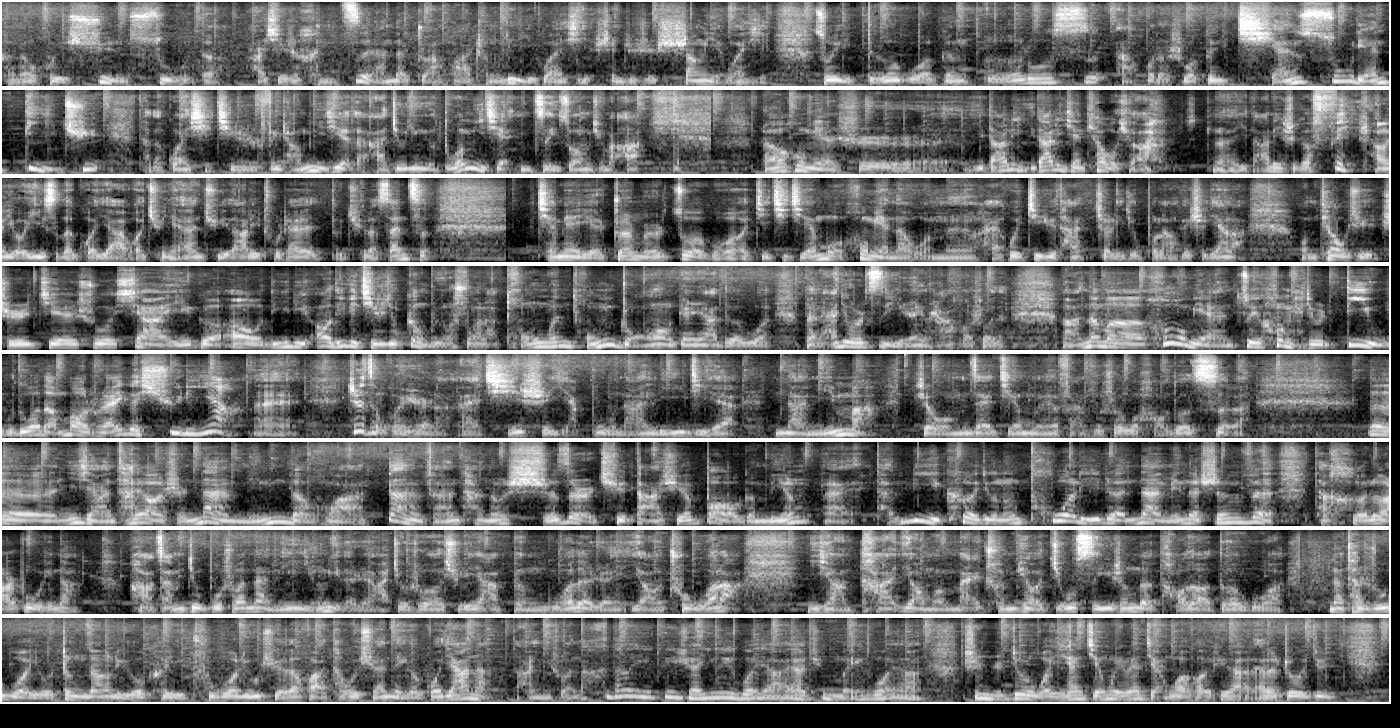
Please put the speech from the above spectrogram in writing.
可能会迅速的，而且是很自然的转化成利益关系，甚至是商业关系。所以，德国跟俄罗斯啊，或者说跟前苏联地区，它的关系其实是非常密切的啊。究竟有多密切，你自己琢磨去吧啊。然后后面是意大利，意大利先跳过去啊。那意大利是个非常有意思的国家，我去年去意大利出差都去了三次。前面也专门做过几期节目，后面呢我们还会继续谈，这里就不浪费时间了，我们跳过去直接说下一个奥地利。奥地利其实就更不用说了，同文同种，跟人家德国本来就是自己人，有啥好说的啊？那么后面最后面就是第五多的冒出来一个叙利亚，哎，这怎么回事呢？哎，其实也不难理解，难民嘛，这我们在节目里反复说过好多次了。那你想，他要是难民的话，但凡他能识字儿，去大学报个名，哎，他立刻就能脱离这难民的身份，他何乐而不为呢？好，咱们就不说难民营里的人啊，就说叙利亚本国的人要出国了，你想，他要么买船票九死一生的逃到德国，那他如果有正当理由可以出国留学的话，他会选哪个国家呢？当然你说，那他也可以选英语国家呀，去美国呀，甚至就是我以前节目里面讲过，好多学下来了之后就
